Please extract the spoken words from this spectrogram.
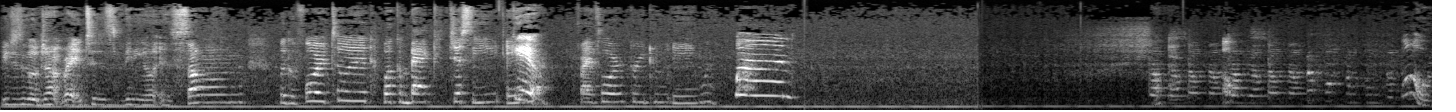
we just gonna jump right into this video and song. Looking forward to it. Welcome back, Jessi And Yeah. Five, four, three, two, and one. One. Oh. Whoa.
